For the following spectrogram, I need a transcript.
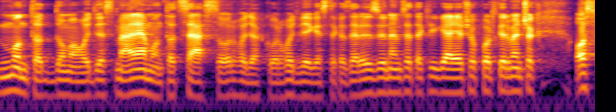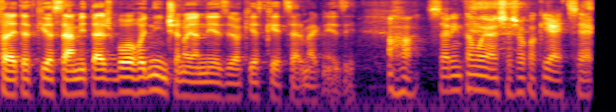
mondtad, Doma, hogy ezt már elmondtad százszor, hogy akkor hogy végeztek az előző nemzetek ligája csoportkörben, csak azt felejtett ki a számításból, hogy nincsen olyan néző, aki ezt kétszer megnézi. Aha, szerintem olyan se sok, aki egyszer.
